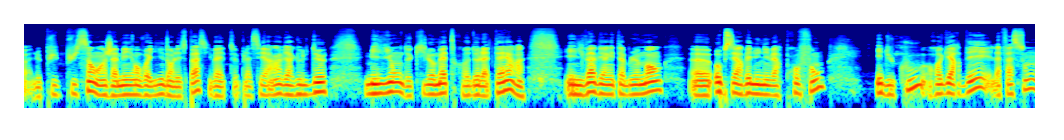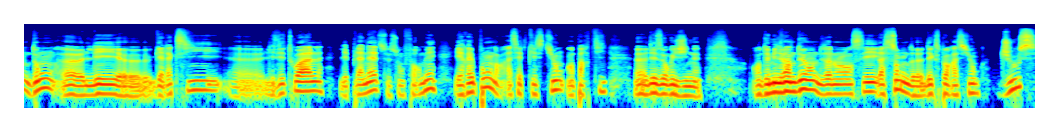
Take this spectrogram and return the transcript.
bah, le plus puissant hein, jamais envoyé dans l'espace. Il va être placé à 1,2 million de kilomètres de la Terre et il va véritablement observer l'univers profond et du coup regarder la façon dont euh, les euh, galaxies, euh, les étoiles, les planètes se sont formées et répondre à cette question en partie des origines. En 2022, nous allons lancer la sonde d'exploration JUICE,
